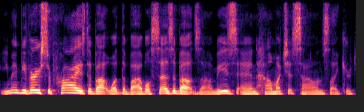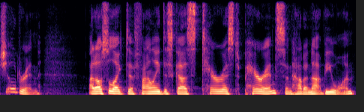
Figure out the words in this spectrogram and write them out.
You may be very surprised about what the Bible says about zombies and how much it sounds like your children. I'd also like to finally discuss terrorist parents and how to not be one.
